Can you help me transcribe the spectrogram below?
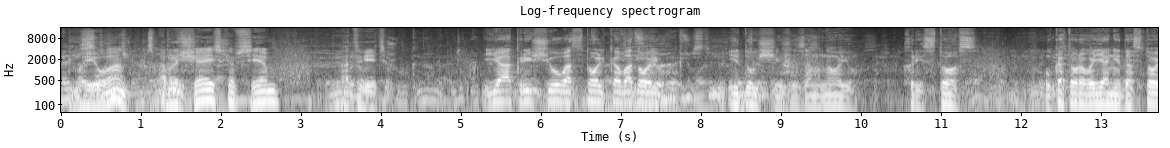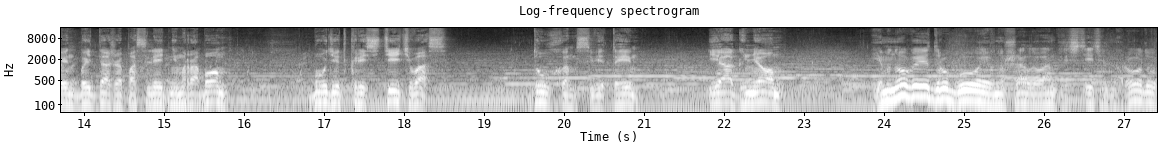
Но Иоанн, обращаясь ко всем, ответил. Я крещу вас только водою, идущий же за мною Христос, у которого я недостоин быть даже последним рабом, будет крестить вас Духом Святым и огнем. И многое другое внушал Иоанн Креститель народу,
